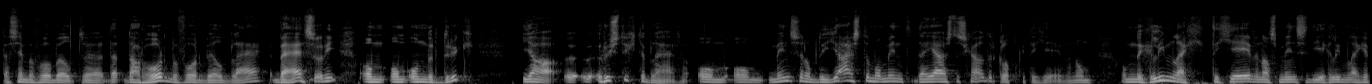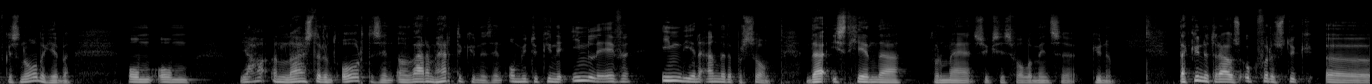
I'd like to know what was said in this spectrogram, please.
Dat zijn bijvoorbeeld, uh, dat, daar hoort bijvoorbeeld blij, bij sorry, om, om onder druk ja, rustig te blijven. Om, om mensen op het juiste moment dat juiste schouderklopje te geven. Om, om een glimlach te geven als mensen die een glimlach even nodig hebben. Om, om ja, een luisterend oor te zijn, een warm hart te kunnen zijn. Om je te kunnen inleven in die andere persoon. Dat is hetgeen dat voor mij succesvolle mensen kunnen. Dat kunnen trouwens ook voor een stuk uh,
